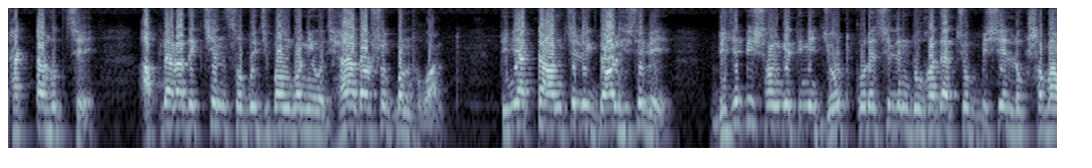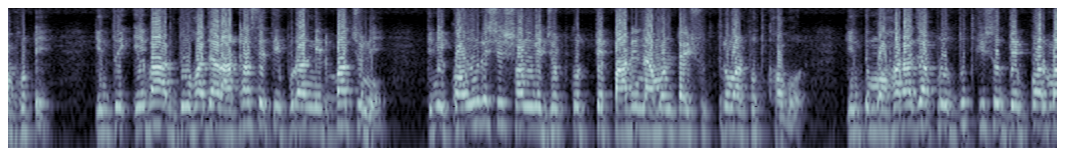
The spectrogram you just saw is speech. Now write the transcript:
ফ্যাক্টর হচ্ছে। আপনারা দেখছেন সবুজ বঙ্গ নিউজ। হ্যাঁ দর্শক বন্ধুগণ, তিনি একটা আঞ্চলিক দল হিসেবে বিজেপির সঙ্গে তিনি জোট করেছিলেন দু হাজার লোকসভা ভোটে। কিন্তু এবার দু হাজার আঠাশে ত্রিপুরার নির্বাচনে তিনি কংগ্রেসের সঙ্গে জোট করতে পারেন এমনটাই সূত্র মারফত খবর। কিন্তু মহারাজা প্রদ্যুৎ কিশোর দেববর্মা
